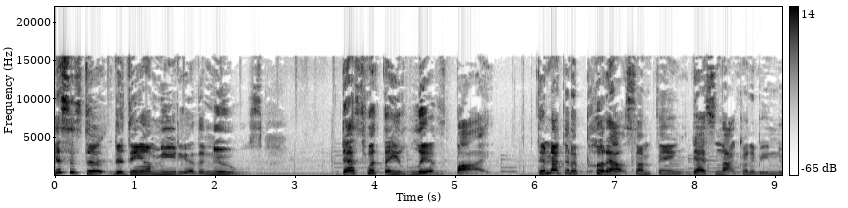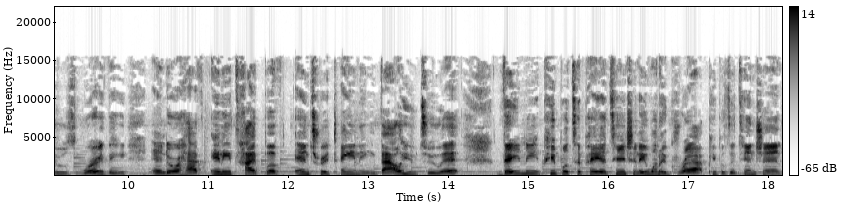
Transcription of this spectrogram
This is the, the damn media, the news. That's what they live by. They're not going to put out something that's not going to be newsworthy and or have any type of entertaining value to it. They need people to pay attention. They want to grab people's attention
